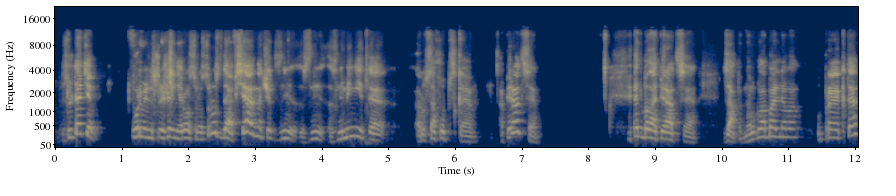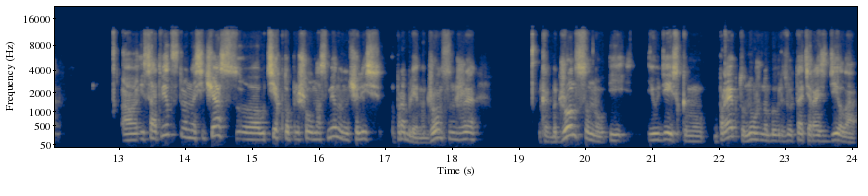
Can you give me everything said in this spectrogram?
В результате уровень напряжения рос, рос, рос. Да, вся, значит, знаменитая русофобская операция, это была операция западного глобального проекта, а, и, соответственно, сейчас э, у тех, кто пришел на смену, начались проблемы. Джонсон же, как бы Джонсону и иудейскому проекту нужно бы в результате раздела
